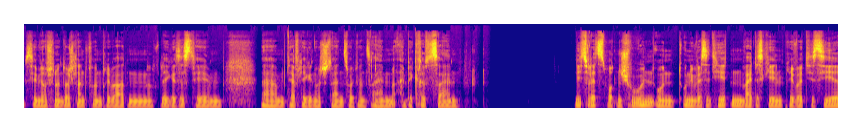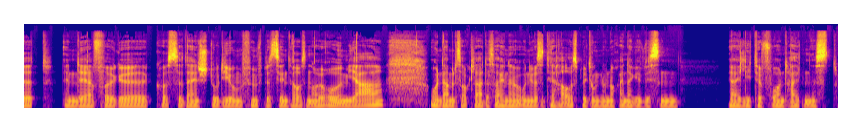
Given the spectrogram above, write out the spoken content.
sehen wir auch schon in Deutschland von privaten Pflegesystemen. Ähm, der Pflegenotstand sollte uns ein, ein Begriff sein. Nicht zuletzt wurden Schulen und Universitäten weitestgehend privatisiert. In der Folge kostet ein Studium 5.000 bis 10.000 Euro im Jahr. Und damit ist auch klar, dass eine universitäre Ausbildung nur noch einer gewissen ja, Elite vorenthalten ist.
